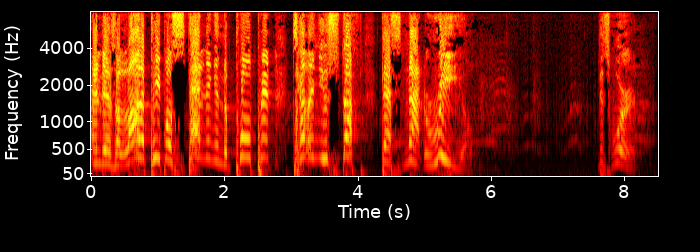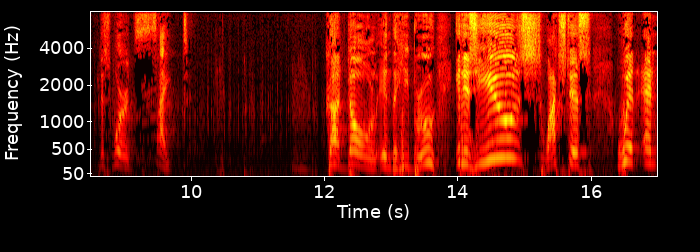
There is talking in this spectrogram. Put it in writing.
And there's a lot of people standing in the pulpit telling you stuff that's not real. This word, this word sight, gadol in the Hebrew, it is used, watch this, with an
